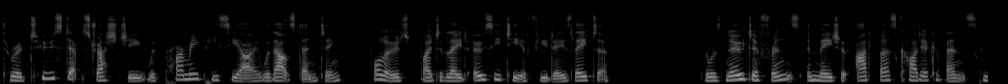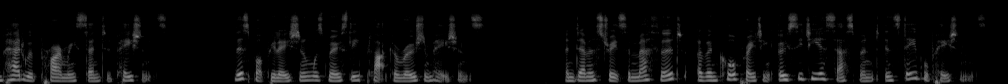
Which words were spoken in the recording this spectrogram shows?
through a two step strategy with primary PCI without stenting, followed by delayed OCT a few days later. There was no difference in major adverse cardiac events compared with primary stented patients. This population was mostly plaque erosion patients and demonstrates a method of incorporating OCT assessment in stable patients.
